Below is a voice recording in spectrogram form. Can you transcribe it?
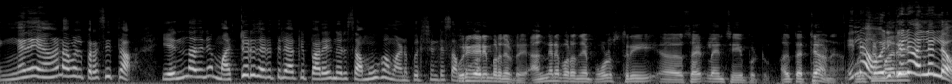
എങ്ങനെയാണ് അവൾ പ്രസിദ്ധ എന്നതിനെ മറ്റൊരു തരത്തിലാക്കി പറയുന്ന ഒരു സമൂഹമാണ് പുരുഷന്റെ ഒരു സമൂഹം. കാര്യം പറഞ്ഞോട്ടെ? അങ്ങനെ പറഞ്ഞപ്പോൾ സ്ത്രീ സൈഡ് ലൈൻ ചെയ്യപ്പെട്ടു. അത് തെറ്റാണ്. ഇല്ല ഒരിക്കലും അല്ലല്ലോ.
